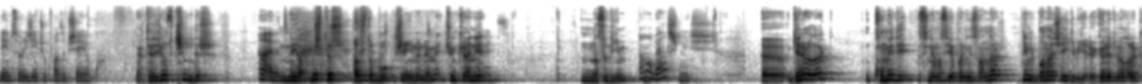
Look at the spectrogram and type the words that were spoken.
Benim söyleyeceğim çok fazla bir şey yok. Ya, Terry Jones kimdir? Ha evet. Ne yapmıştır aslında bu şeyin şey önemi. Çünkü hani Evet. nasıl diyeyim? Aa Welsh'miş. Ee, genel olarak komedi sineması yapan insanlar değil mi? Bana şey gibi geliyor. Yönetmen olarak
